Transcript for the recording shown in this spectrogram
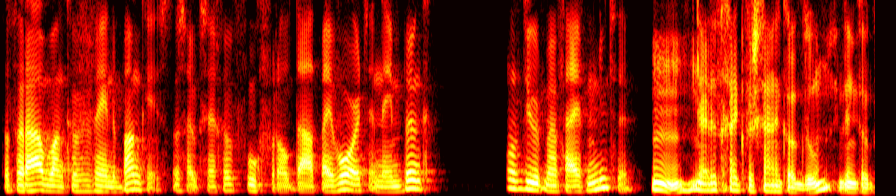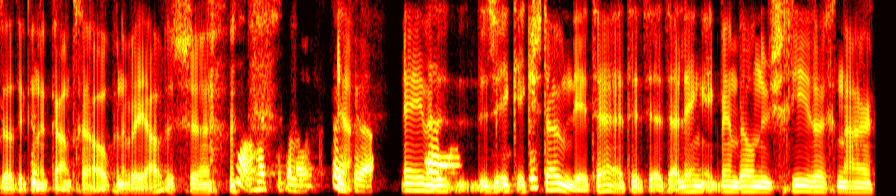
dat de Rabobank een vervelende bank is, dan zou ik zeggen, voeg vooral daad bij woord en neem bunk. Want het duurt maar vijf minuten. Hmm, ja, dat ga ik waarschijnlijk ook doen. Ik denk ook dat ik een account ga openen bij jou. Dus eh, Nou, hartstikke leuk. Dankjewel. Nee, maar dit- dus ik, ik steun dit. Hè. Het, het, het- alleen, ik ben wel nieuwsgierig naar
